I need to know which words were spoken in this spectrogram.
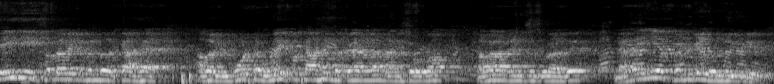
செய்தியை சொல்ல வேண்டும் என்பதற்காக அவர்கள் போட்ட உழைப்புக்காக இந்த பேரெல்லாம் நாங்கள் சொல்றோம். தவறா நினைச்ச கூடாது. நிறைய பெண்கள் வந்திருக்கிறீர்கள்.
